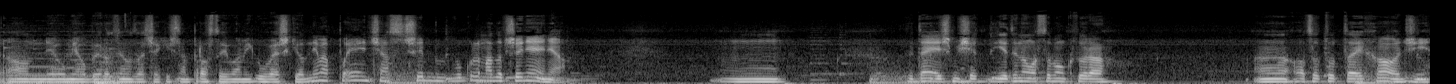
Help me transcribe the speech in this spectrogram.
Że on nie umiałby rozwiązać jakiejś tam prostej łamigłóweczki. On nie ma pojęcia, z czym w ogóle ma do czynienia. Mm, wydajesz mi się jedyną osobą, która... E, o co tutaj chodzi?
